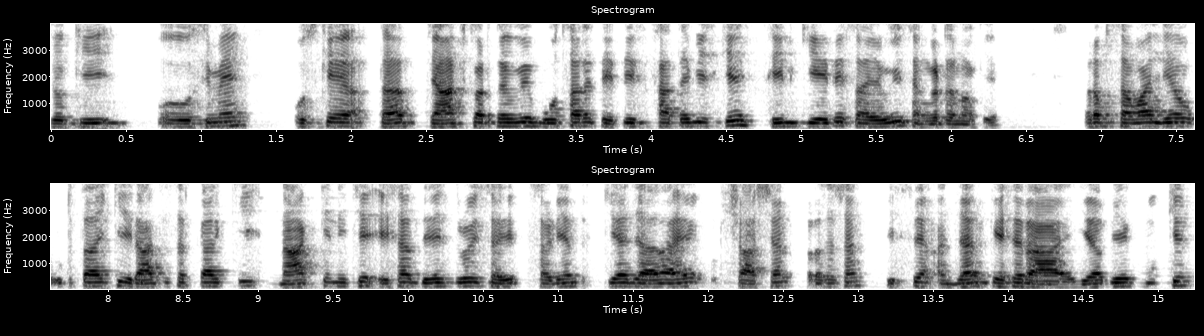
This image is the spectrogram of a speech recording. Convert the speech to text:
जो कि उसी में उसके तहत जाँच करते हुए बहुत सारे तैतीस खाते भी इसके सील किए थे सहयोगी संगठनों के। और अब सवाल यह उठता है कि राज्य सरकार की नाक के नीचे ऐसा देशद्रोही षड्यंत्र किया जा रहा है, शासन, प्रशासन इससे अनजान कैसे रहा है? यह भी एक मुख्य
